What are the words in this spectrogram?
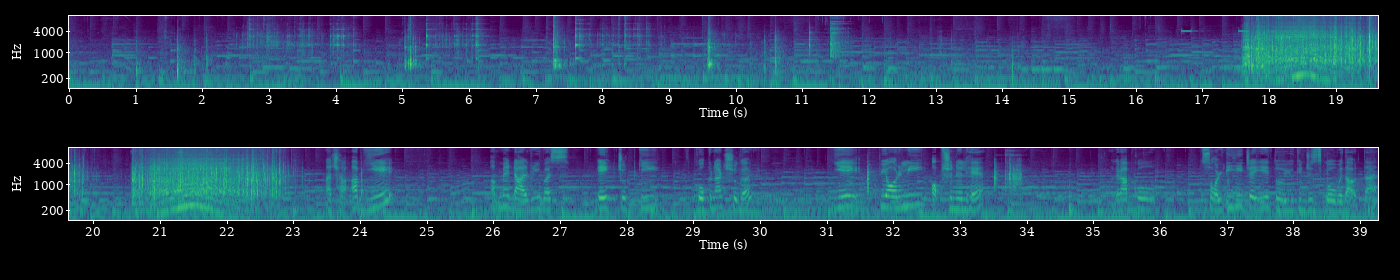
अच्छा अब ये, अब मैं डाल रही हूँ बस एक चुटकी कोकोनट शुगर ये प्योरली ऑप्शनल है। अगर आपको सॉल्टी ही चाहिए तो you can just go without that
